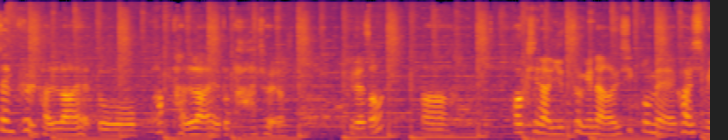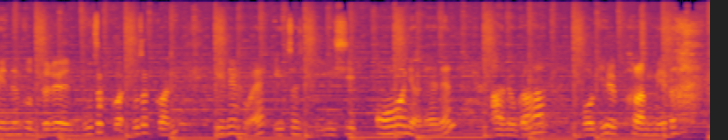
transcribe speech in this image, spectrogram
샘플 달라 해도 밥 달라 해도 다 줘요. 그래서 아 혹시나 유통이나 식품에 관심 있는 분들은 무조건 무조건 2년 후에 2025년에는 안우가 오길 바랍니다.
